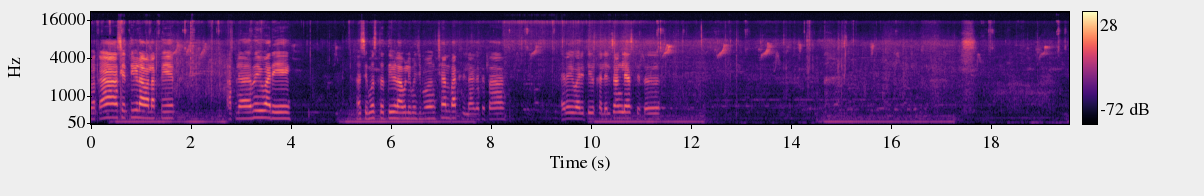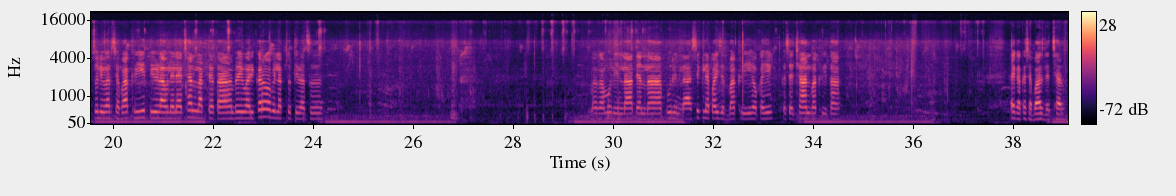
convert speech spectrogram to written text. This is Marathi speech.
बघा असे तिळावं लागते आपल्या रविवारी असे मस्त तीळ लावले म्हणजे मग छान भाकरी लागत आता. रविवारी तीळ खाल्लेले चांगले असते तर. चुलीवरच्या भाकरी तीळ लावलेल्या छान लागते आता. रविवारी करावं बी लागतं तिळाचं बघा मुलींना त्यांना पुरींला शिकल्या पाहिजेत भाकरी हो काही कशा छान भाकरी ता. ऐका कशा भाजल्यात छान.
